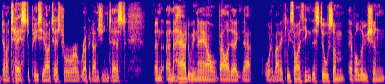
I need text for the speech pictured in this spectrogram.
done a test, a PCR test or a rapid antigen test? And and how do we now validate that automatically? So I think there's still some evolution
